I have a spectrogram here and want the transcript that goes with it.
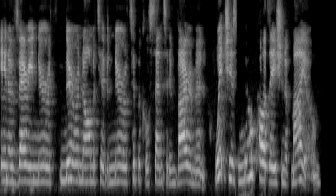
in a very neuro, neuronormative and neurotypical centered environment, which is no causation of my own.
